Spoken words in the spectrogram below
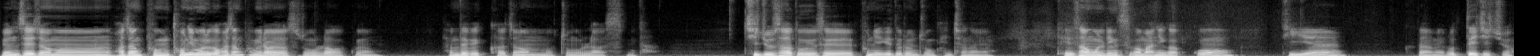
면세점은 화장품 토니모리가 화장품이라 해서 좀 올라갔고요. 현대백화점 뭐 좀 올라왔습니다. 지주사도 요새 분위기들은 좀 괜찮아요. 대상홀딩스가 많이 갔고 DL 그 다음에 롯데지주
